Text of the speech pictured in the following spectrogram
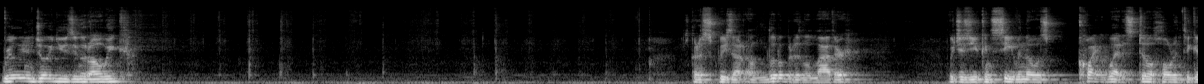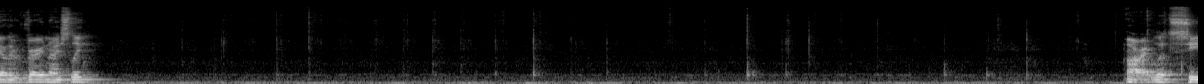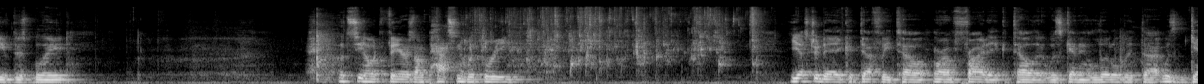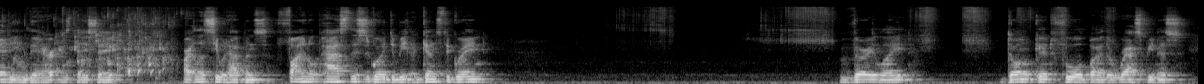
Really enjoyed using it all week. Just going to squeeze out a little bit of the lather, which as you can see, even though it's quite wet, it's still holding together very nicely. All right, let's see if this blade, let's see how it fares on pass number three. Yesterday, I could definitely tell, or on Friday, I could tell that it was getting a little bit, uh, it was getting there, as they say. All right, let's see what happens. Final pass, this is going to be against the grain. Very light. Don't get fooled by the raspiness.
